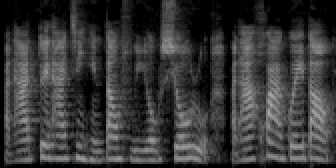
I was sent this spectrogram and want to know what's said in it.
把他对他进行荡妇又羞辱，把他划归到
